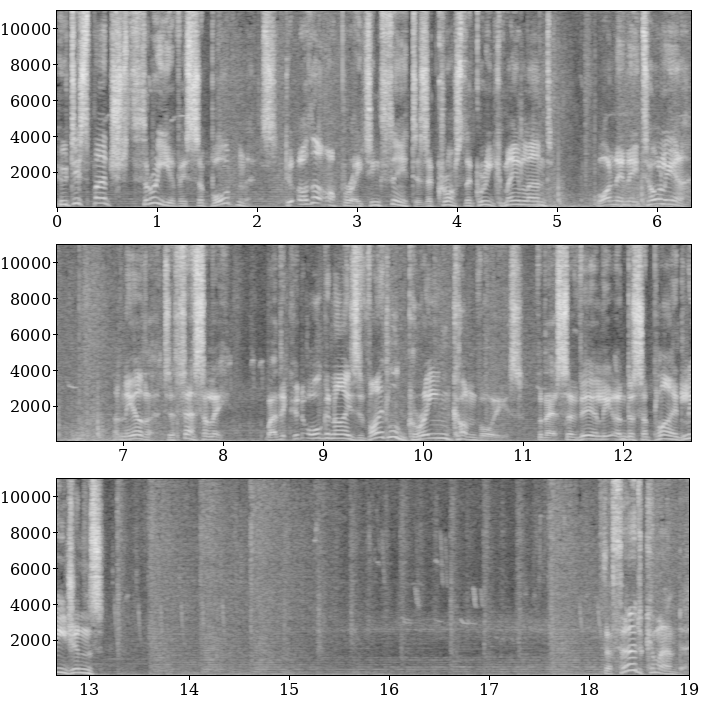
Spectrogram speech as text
who dispatched three of his subordinates to other operating theatres across the Greek mainland, one in Aetolia and the other to Thessaly, where they could organise vital grain convoys for their severely undersupplied legions. The third commander,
